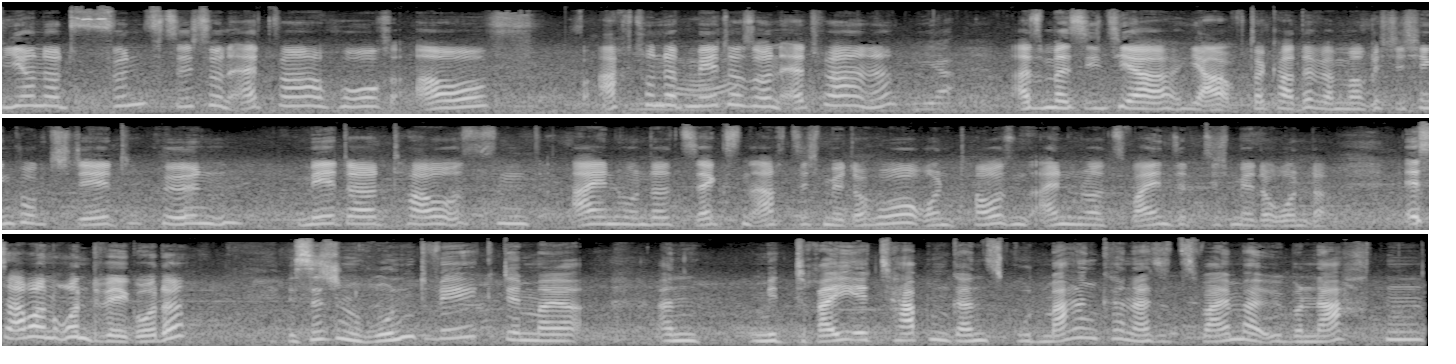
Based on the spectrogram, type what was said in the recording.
450 so in etwa hoch auf 800 Meter so in etwa. Ne? Ja. Also man sieht ja, ja auf der Karte, wenn man richtig hinguckt, steht Höhenmeter 1186 Meter hoch und 1172 Meter runter. Ist aber ein Rundweg, oder? Es ist ein Rundweg, den man an, mit drei Etappen ganz gut machen kann. Also zweimal übernachten,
